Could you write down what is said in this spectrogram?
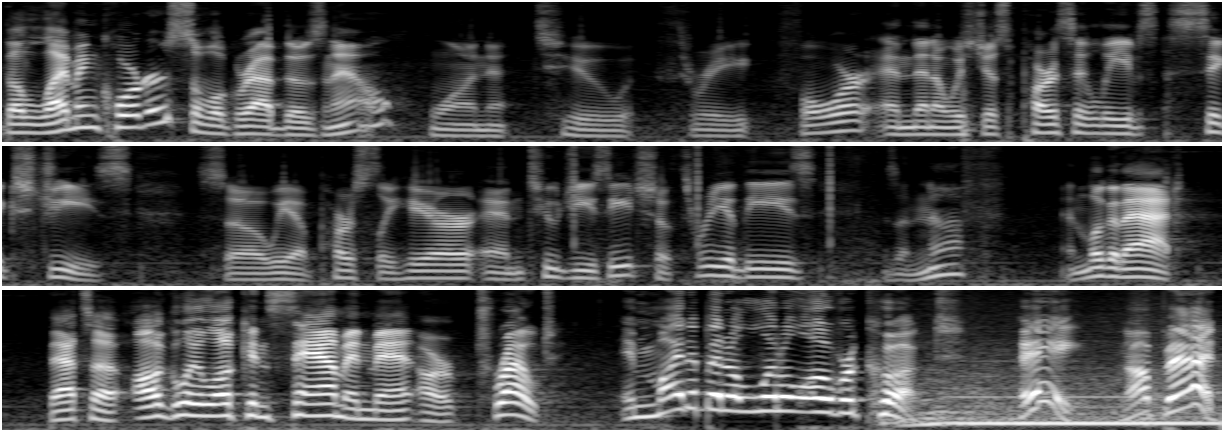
The lemon quarters, so we'll grab those now. One, two, three, four. And then it was just parsley leaves, six Gs. So we have parsley here and two Gs each, so three of these is enough. And look at that. That's a ugly looking salmon, man, or trout. It might have been a little overcooked. Hey, not bad.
